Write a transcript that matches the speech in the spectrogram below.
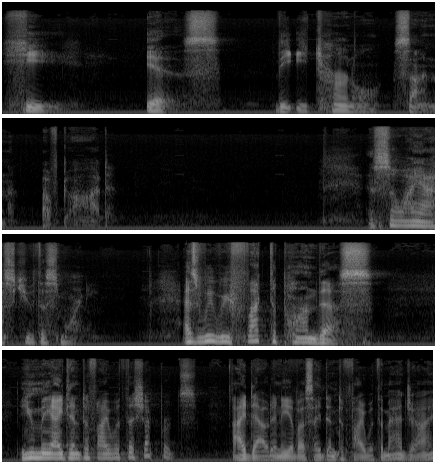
He is the eternal Son of God. And so I ask you this morning, as we reflect upon this, you may identify with the shepherds. I doubt any of us identify with the Magi,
